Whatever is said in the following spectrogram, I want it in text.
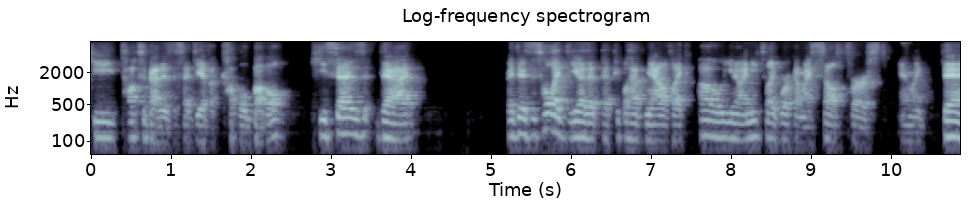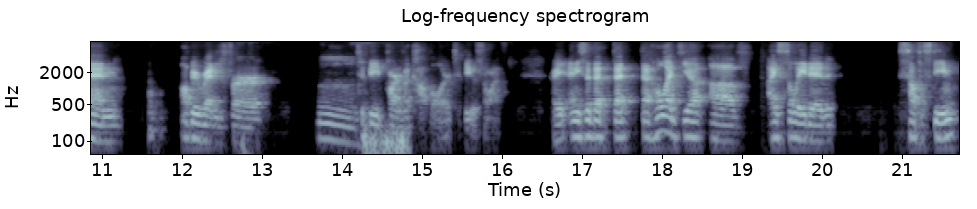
he talks about is this idea of a couple bubble. He says that right there's this whole idea that, that people have now of like, oh, you know, I need to like work on myself first, and like then I'll be ready for mm. to be part of a couple or to be with someone right? And he said that that that whole idea of isolated self-esteem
